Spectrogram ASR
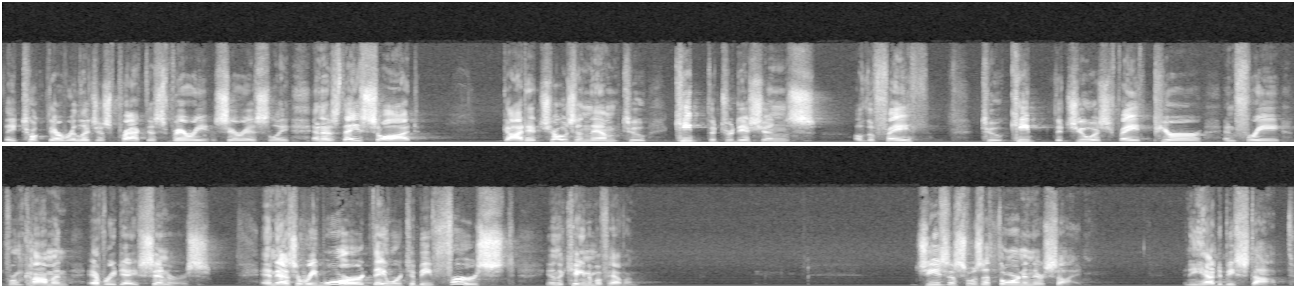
They took their religious practice very seriously. And as they saw it, God had chosen them to keep the traditions of the faith, to keep the Jewish faith pure and free from common everyday sinners. And as a reward, they were to be first in the kingdom of heaven. Jesus was a thorn in their side, and he had to be stopped.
